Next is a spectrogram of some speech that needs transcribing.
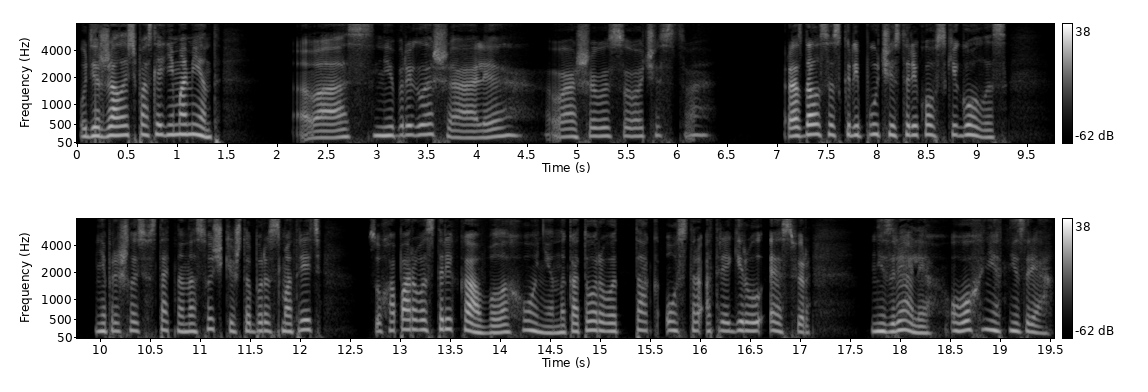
Удержалась в последний момент. «Вас не приглашали, ваше высочество», — раздался скрипучий стариковский голос — мне пришлось встать на носочки, чтобы рассмотреть сухопарого старика в балахоне, на которого так остро отреагировал Эсфер. Не зря ли? Ох, нет, не зря.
